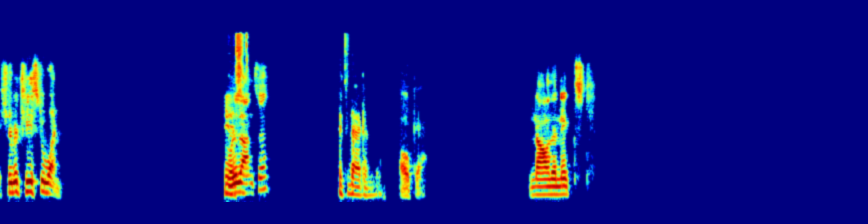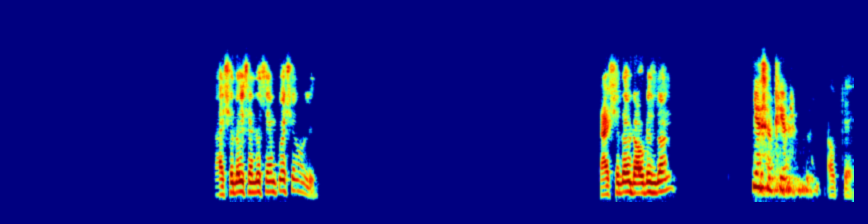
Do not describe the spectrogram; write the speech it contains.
It should be 3 to 1. What is the answer? It's that only. Okay. Now the next. Aishada, you send the same question only. Aishada, doubt is done? Yes, sir, clear. Okay.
